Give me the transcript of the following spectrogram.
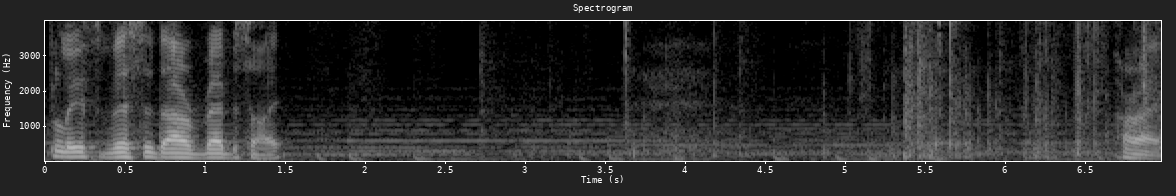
please visit our website. All right.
